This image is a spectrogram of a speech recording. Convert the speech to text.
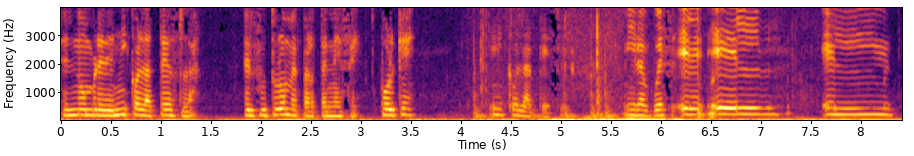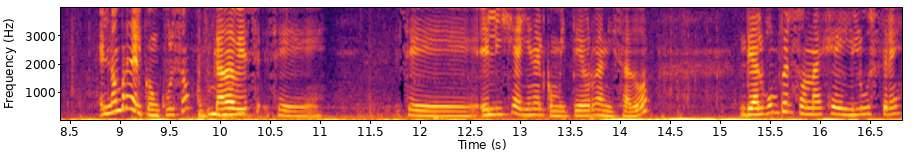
el, nombre de Nikola Tesla. El futuro me pertenece. ¿Por qué? Nikola Tesla. Mira, pues el, el, el, el nombre del concurso cada vez se, se elige ahí en el comité organizador de algún personaje ilustre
